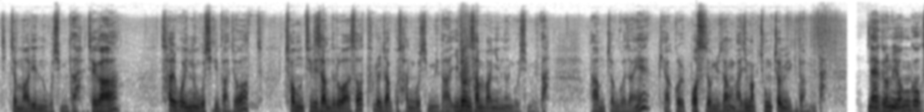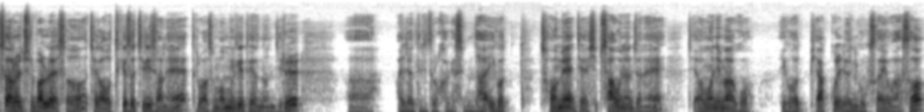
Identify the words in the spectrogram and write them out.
직전 마을이 있는 곳입니다. 제가 살고 있는 곳이기도 하죠. 처음 지리산 들어와서 터를 잡고 산 곳입니다. 이런 산방이 있는 곳입니다. 다음 정거장에 피아골 버스 정류장 마지막 종점이기도 합니다. 네, 그럼 영곡사를 출발로 해서 제가 어떻게 해서 지리산에 들어와서 머물게 되었는지를 어, 알려드리도록 하겠습니다. 이곳 처음에 이제 14, 5년 전에 제 어머님하고 이곳 피아골 연곡사에 와서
